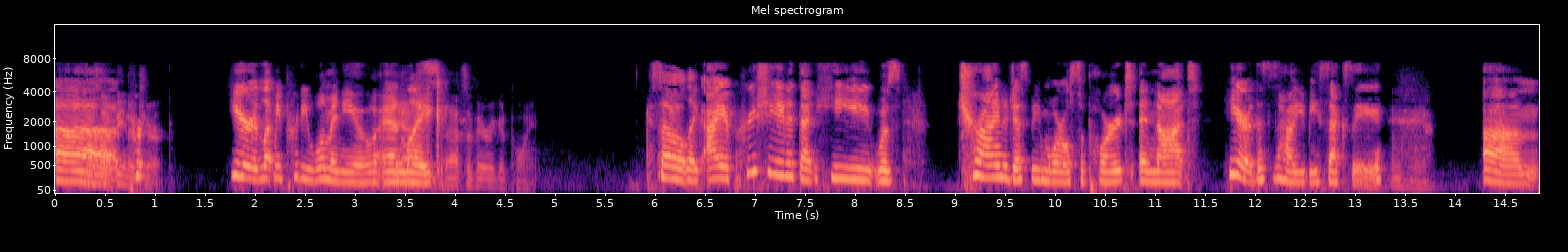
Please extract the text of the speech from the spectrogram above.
Uh, being a jerk. here, let me pretty woman you, and Yes, like, that's a very good point. so like I appreciated that he was trying to just be moral support and not here, this is how you be sexy. hmm Um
